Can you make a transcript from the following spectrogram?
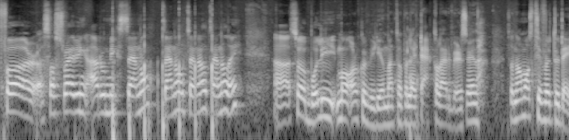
for subscribing Aru mix channel channel channel channel है। सो भोलि म अर्को भिडियोमा तपाईँलाई ट्याग लाएर भेट्छु है। त सो नमस्ते फर टुडे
